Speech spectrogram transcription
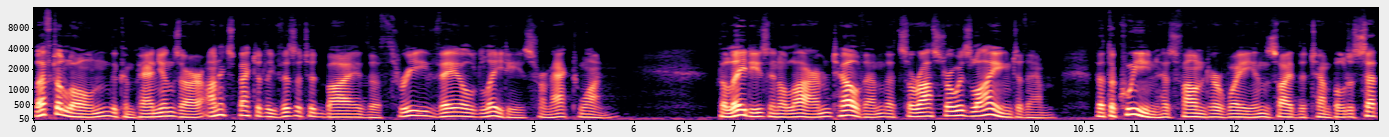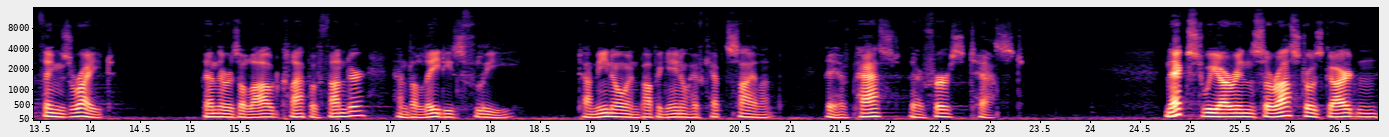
Left alone, the companions are unexpectedly visited by the three veiled ladies from Act One. The ladies, in alarm, tell them that Sarastro is lying to them, that the queen has found her way inside the temple to set things right. Then there is a loud clap of thunder, and the ladies flee. Tamino and Papageno have kept silent. They have passed their first test. Next, we are in Sarastro's garden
